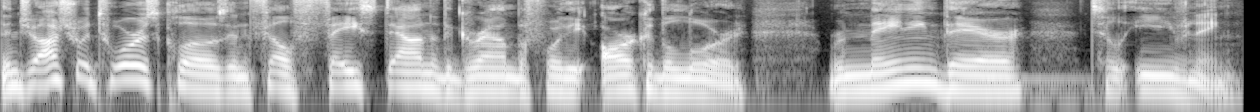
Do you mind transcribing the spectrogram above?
Then Joshua tore his clothes and fell face down to the ground before the ark of the Lord, remaining there till evening.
